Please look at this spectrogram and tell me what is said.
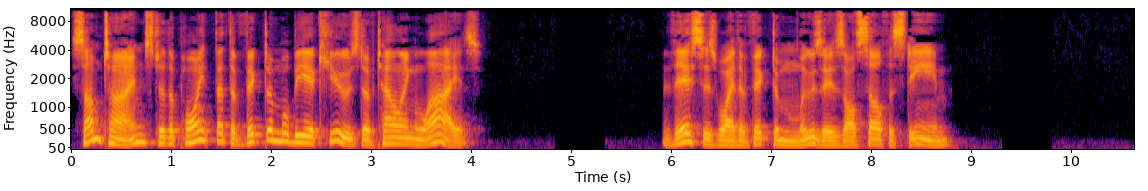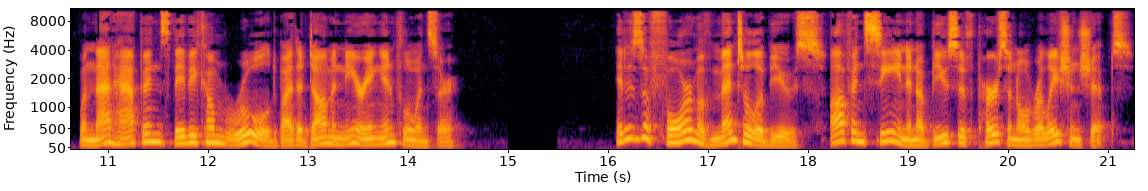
Sometimes to the point that the victim will be accused of telling lies. This is why the victim loses all self-esteem. When that happens, they become ruled by the domineering influencer. It is a form of mental abuse, often seen in abusive personal relationships.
